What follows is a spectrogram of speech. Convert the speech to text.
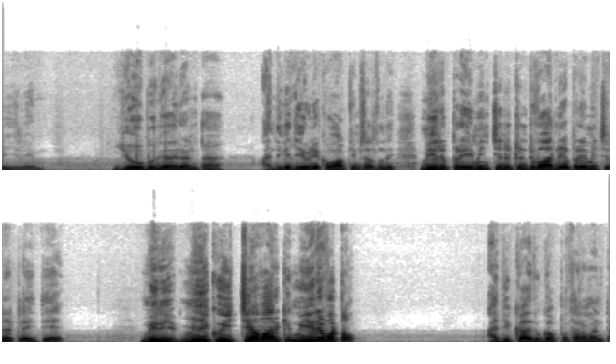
చేయలేము. యోబు గారు అంట అందుకే దేవుని యొక్క వాక్యం చదువుతుంది. మీరు ప్రేమించినటువంటి వారినే ప్రేమించినట్లయితే మీరు మీకు ఇచ్చేవారికి మీరివ్వటం. అది కాదు గొప్పతనం అంట.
